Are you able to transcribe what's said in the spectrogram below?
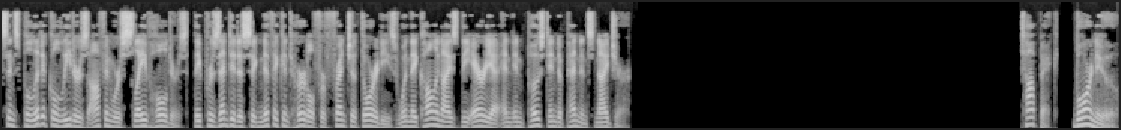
since political leaders often were slave holders, they presented a significant hurdle for French authorities when they colonized the area and in post-independence Niger. Bornu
